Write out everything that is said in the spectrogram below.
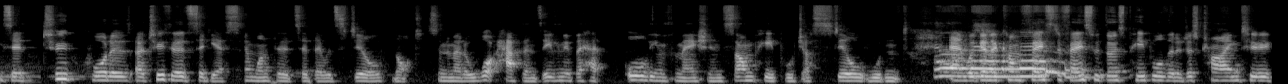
He said two quarters, uh, two thirds said yes, and one third said they would still not. So no matter what happens, even if they had all the information, some people just still wouldn't. And we're going to come face to face with those people that are just trying to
